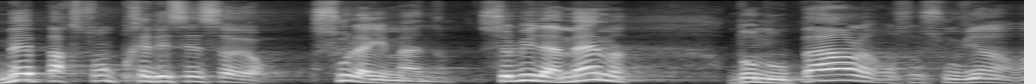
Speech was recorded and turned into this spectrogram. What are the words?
mais par son prédécesseur, Sulaiman, celui-là même dont nous parle, on se souvient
